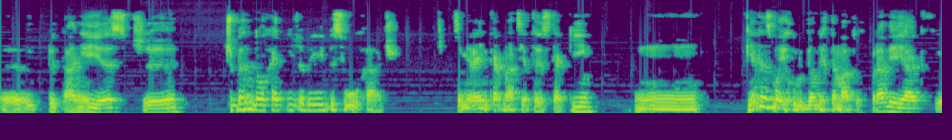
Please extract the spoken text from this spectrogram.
E, pytanie jest, czy, czy będą chętni, żeby jej wysłuchać. W sumie reinkarnacja to jest taki mm, jeden z moich ulubionych tematów. Prawie jak e,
